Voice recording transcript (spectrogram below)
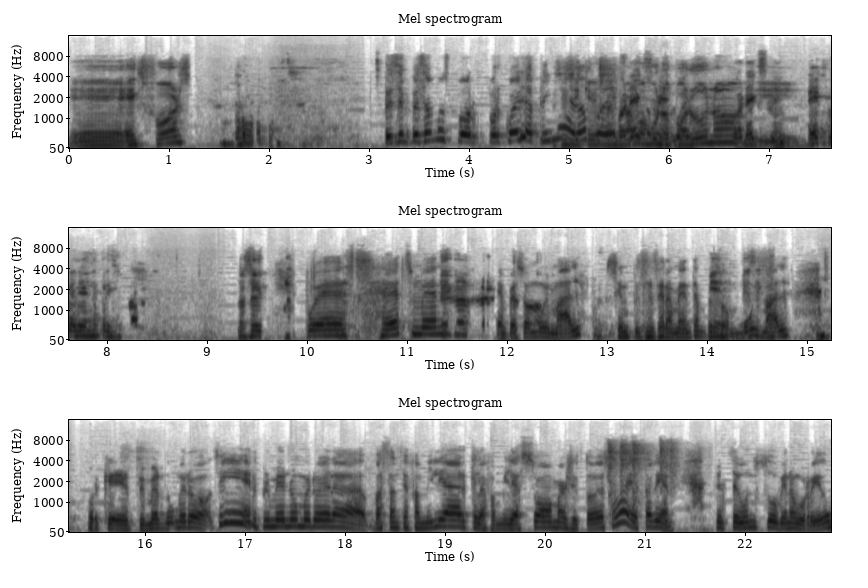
eh, X-Force. Pues empezamos por, por cuál es la primera, ¿no? vamos uno por uno. X-Men. X-Men es la principal. No sé. Pues X-Men empezó muy mal, sinceramente empezó muy mal, porque el primer número, sí, el primer número era bastante familiar, que la familia Summers y todo eso, está bien. El segundo estuvo bien aburrido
